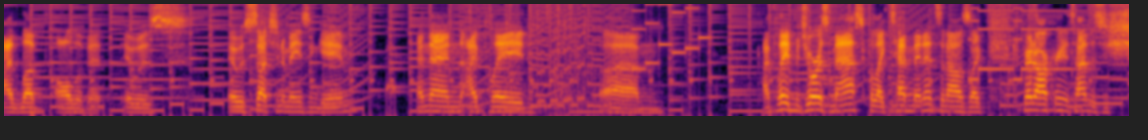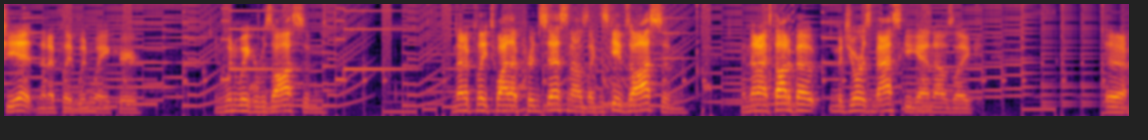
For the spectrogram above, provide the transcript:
I loved all of it. It was it was such an amazing game. And then I played, um, I played Majora's Mask for like 10 minutes, and I was like, compared to Ocarina of Time, this is shit. And then I played Wind Waker, and Wind Waker was awesome. And then I played Twilight Princess, and I was like, this game's awesome. And then I thought about Majora's Mask again, and I was like, ugh.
